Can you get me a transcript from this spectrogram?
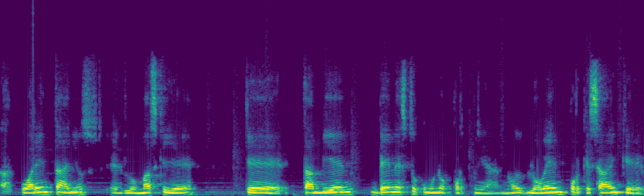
a 40 años, es lo más que llegue, que también ven esto como una oportunidad, ¿no? Lo ven porque saben que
